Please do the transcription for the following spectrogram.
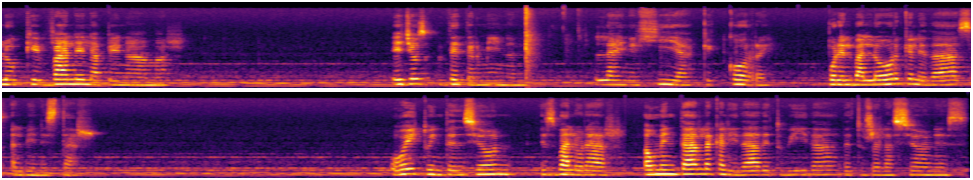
lo que vale la pena amar. Ellos determinan la energía que corre por el valor que le das al bienestar. Hoy tu intención es valorar, aumentar la calidad de tu vida, de tus relaciones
